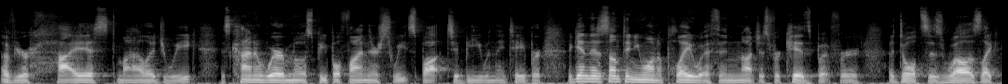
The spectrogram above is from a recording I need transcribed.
of your highest mileage week is kind of where most people find their sweet spot to be when they taper. Again, this is something you want to play with and not just for kids, but for adults as well as like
